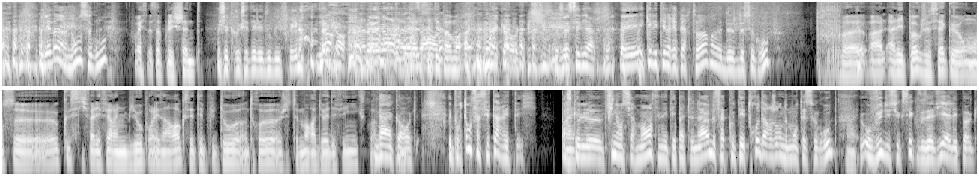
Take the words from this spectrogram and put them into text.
Il avait un nom ce groupe? Ouais, ça s'appelait Shunt. J'ai cru que c'était les Double Free. Non, d'accord. Mais non, je Ah, c'était pas moi. D'accord, je sais bien. Et, et quel était le répertoire de, de ce groupe? Euh, à, à l'époque, je sais que on se, que s'il fallait faire une bio pour les Inrocks, c'était plutôt entre justement Radiohead et Phoenix. D'accord, ok. Et pourtant, ça s'est arrêté. Parce Ouais. que le, financièrement, ça n'était pas tenable, ça coûtait trop d'argent de monter ce groupe, Ouais. au vu du succès que vous aviez à l'époque.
